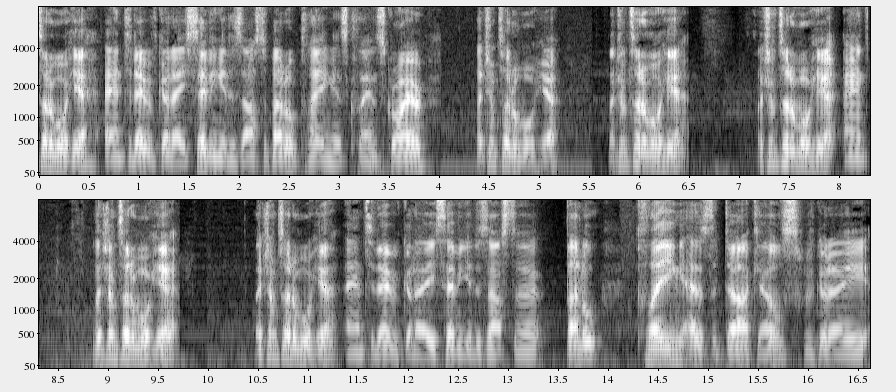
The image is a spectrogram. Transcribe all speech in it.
Total War here, and today we've got a Saving a Disaster battle playing as Clan Skryre. Legend Total War here. Legend Total War here. Legend Total War here, and Legend Total War here. Legend Total War here, and today we've got a Saving a Disaster battle playing as the Dark Elves. We've got a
